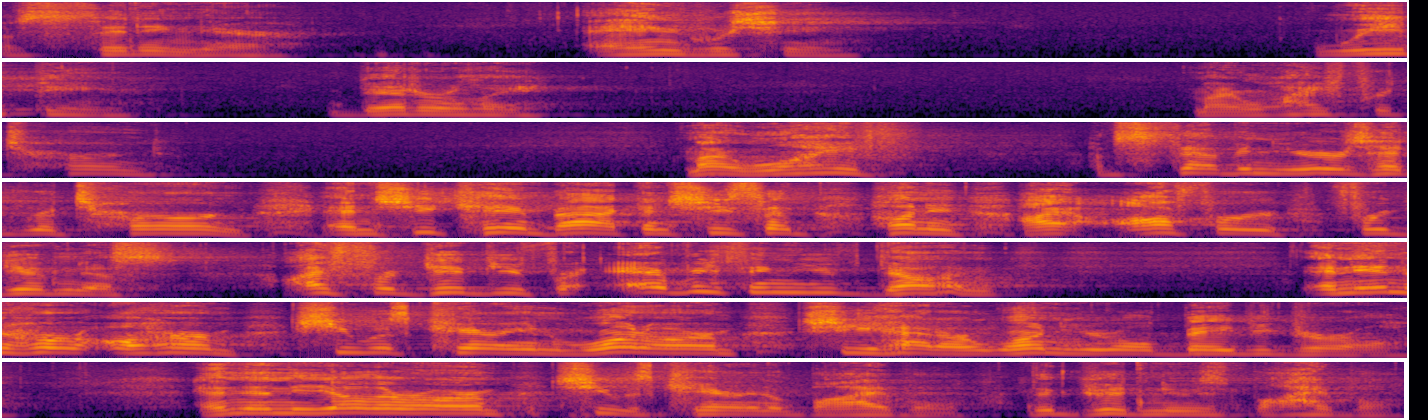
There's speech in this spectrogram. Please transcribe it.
of sitting there, anguishing, weeping bitterly, my wife returned. My wife of seven years had returned, and she came back and she said, Honey, I offer forgiveness. I forgive you for everything you've done. And in her arm, she was carrying one arm, she had her one year old baby girl. And then the other arm, she was carrying a Bible, the Good News Bible.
